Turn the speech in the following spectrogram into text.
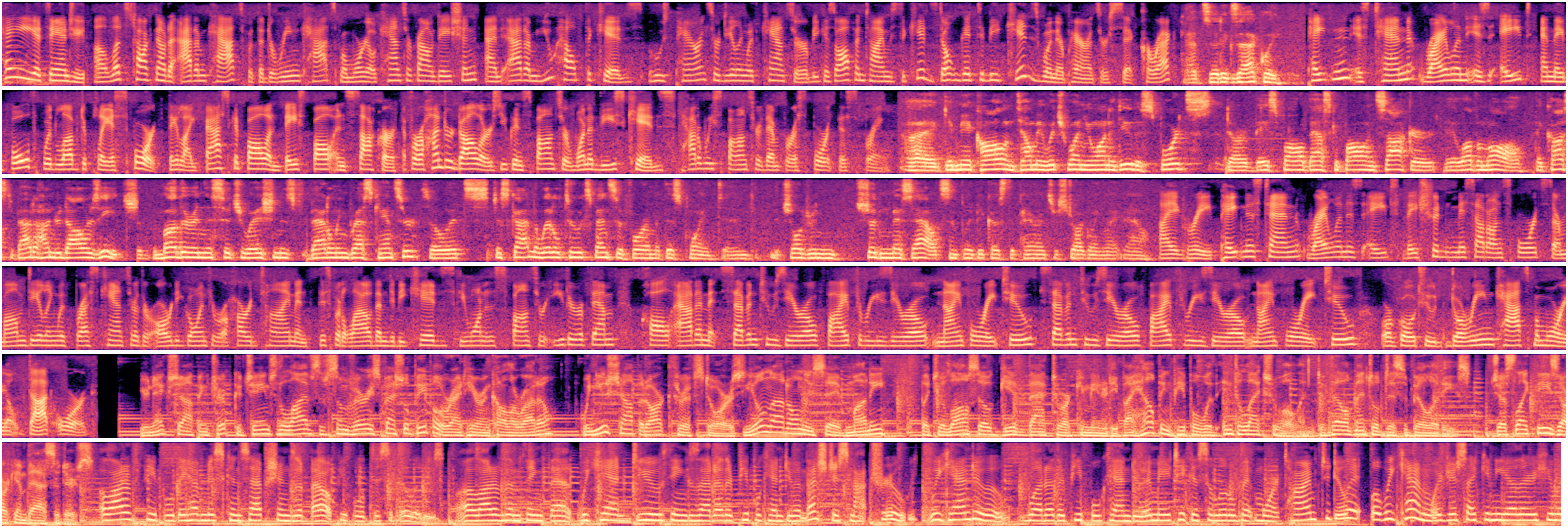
Hey, it's Angie. Uh, let's talk now to Adam Katz with the Doreen Katz Memorial Cancer Foundation. And Adam, you help the kids whose parents are dealing with cancer because oftentimes the kids don't get to be kids when their parents are sick, correct? That's it exactly. Peyton is 10, Rylan is 8, and they both would love to play a sport. They like basketball and baseball and soccer. For $100, you can sponsor one of these kids. How do we sponsor them for a sport this spring? Uh, give me a call and tell me which one you want to do. The sports are baseball, basketball, and soccer. They love them all. They cost about $100 each. The mother in this situation is battling breast cancer, so it's just gotten a little too expensive for them at this point, and the children shouldn't miss out simply because the parents are struggling right now. I agree. Peyton is 10, Rylan is 8. They shouldn't miss out on sports. Their mom dealing with breast cancer. They're already going through a hard time, and this would allow them to be kids. If you wanted to sponsor either of them, call Adam at 720 530 9482, 720 530 9482, or go to DoreenKatzMemorial.org. Your next shopping trip could change the lives of some very special people right here in Colorado. When you shop at ARC thrift stores, you'll not only save money, but you'll also give back to our community by helping people with intellectual and developmental disabilities, just like these ARC ambassadors. A lot of people they have misconceptions about people with disabilities. A lot of them think that we can't do things that other people can do, and that's just not true. We, we can do what other people can do. It may take us a little bit more time to do it, but we can. We're just like any other human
